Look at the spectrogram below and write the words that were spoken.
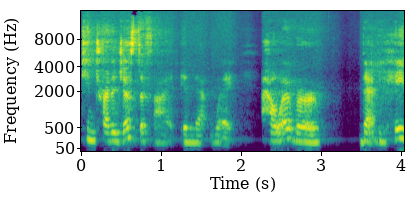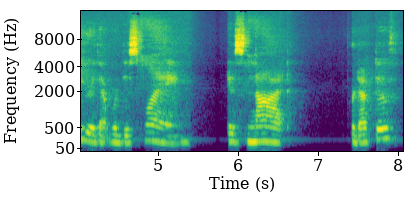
can try to justify it in that way. However, that behavior that we're displaying is not productive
